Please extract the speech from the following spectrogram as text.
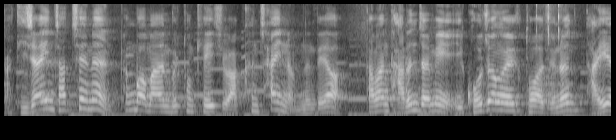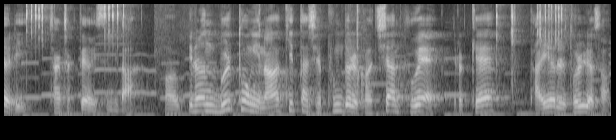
아, 디자인 자체는 평범한 물통 케이지와 큰 차이는 없는데요. 다만 다른 점이 이 고정을 도와주는 다이얼이 장착되어 있습니다. 어, 이런 물통이나 기타 제품들을 거치한 후에 이렇게 다이얼을 돌려서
